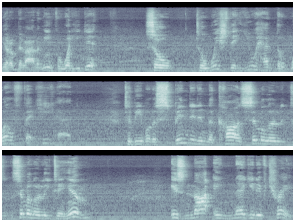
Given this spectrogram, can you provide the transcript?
Ya Rabbil Alameen, for what he did. So, to wish that you had the wealth that he had, to be able to spend it in the cause similarly, similarly to him, is not a negative trait.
